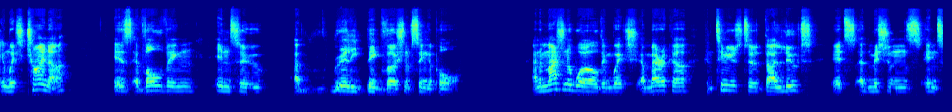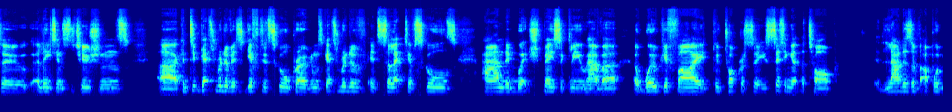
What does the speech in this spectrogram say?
in which china is evolving into a really big version of singapore. And imagine a world in which america continues to dilute its admissions into elite institutions uh, gets rid of its gifted school programs, gets rid of its selective schools, and in which basically you have a, a wokeified plutocracy sitting at the top, ladders of upward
